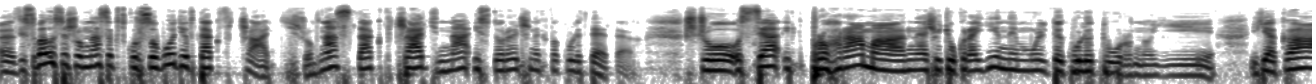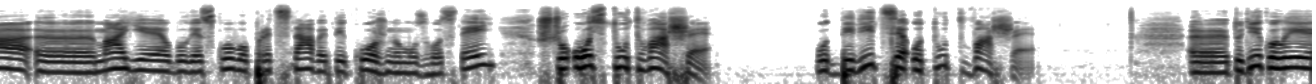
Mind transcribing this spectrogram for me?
з'ясувалося, що в нас екскурсоводів так вчать, що в нас так вчать на історичних факультетах, що ось ця програма значить, України мультикультурної, яка е, має обов'язково представити кожному з гостей, що ось тут ваше. От дивіться, отут ваше. Е, Тоді, коли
